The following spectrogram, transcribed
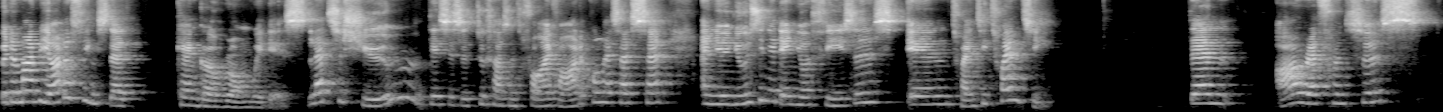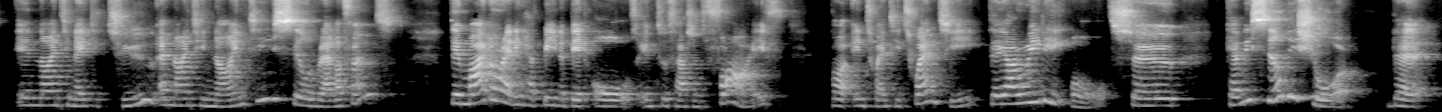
But there might be other things that can go wrong with this. Let's assume this is a 2005 article, as I said, and you're using it in your thesis in 2020. Then are references in 1982 and 1990 still relevant? They might already have been a bit old in 2005, but in 2020, they are really old. So can we still be sure that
